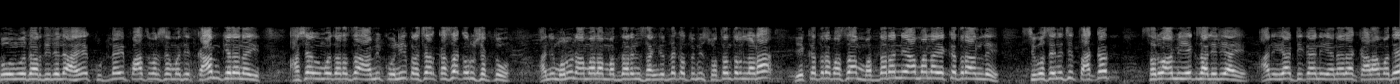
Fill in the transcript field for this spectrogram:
तो उमेदवार दिलेला आहे. कुठल्याही पाच वर्षामध्ये काम केलं नाही अशा उमेदवाराचा आम्ही कोणी प्रचार कसा करू शकतो? आणि म्हणून आम्हाला मतदारांनी सांगितलं की तुम्ही स्वतंत्र लढा एकत्र बसा. मतदारांनी आम्हाला एकत्र आणले. शिवसेनेची ताकद सर्व आम्ही एक झालेली आहे. आणि या ठिकाणी येणाऱ्या काळामध्ये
